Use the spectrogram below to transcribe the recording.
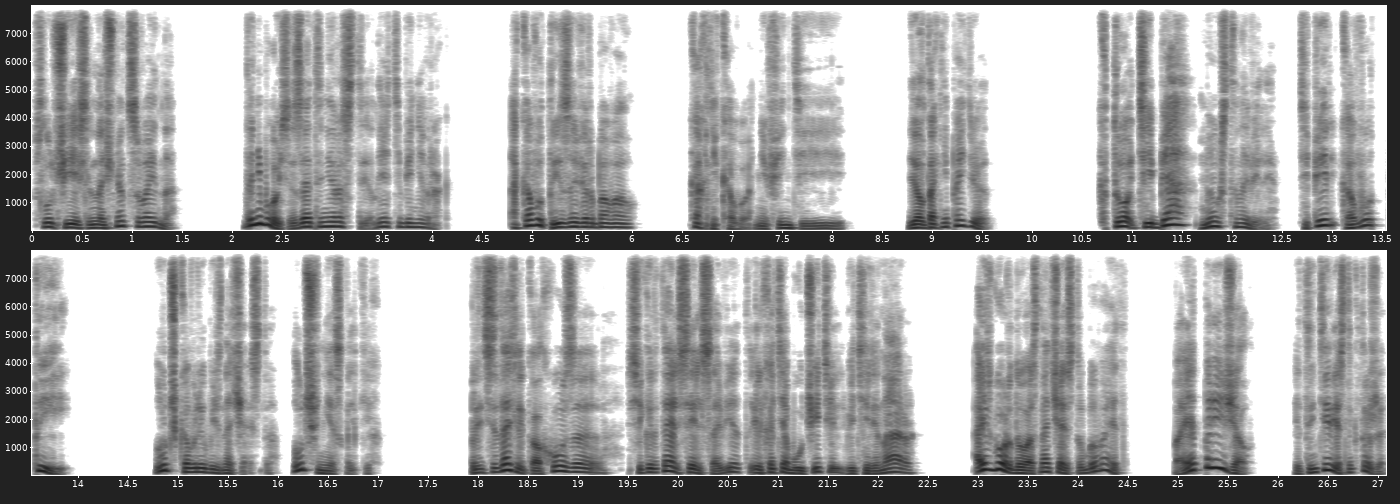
в случае, если начнется война. Да не бойся, за это не расстрел, я тебе не враг. А кого ты завербовал? Как никого, не финти. Дело так не пойдет. Кто тебя, мы установили. Теперь кого ты Лучше кого-либо из начальства. Лучше нескольких. Председатель колхоза, секретарь сельсовета или хотя бы учитель, ветеринар. А из города у вас начальство бывает? Поэт приезжал? Это интересно, кто же?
